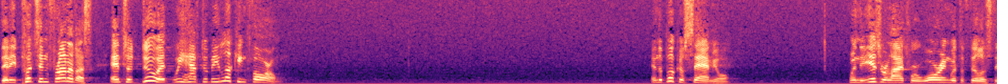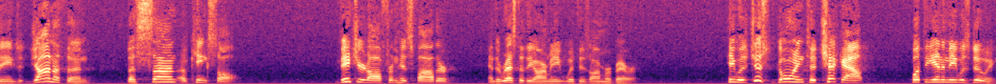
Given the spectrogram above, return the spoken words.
that He puts in front of us. And to do it, we have to be looking for them. In the book of Samuel, when the Israelites were warring with the Philistines, Jonathan, the son of King Saul, ventured off from his father and the rest of the army with his armor bearer. He was just going to check out what the enemy was doing.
